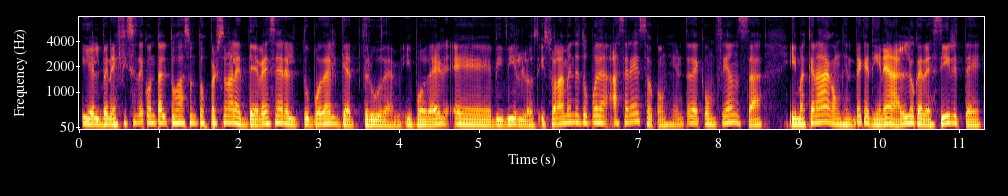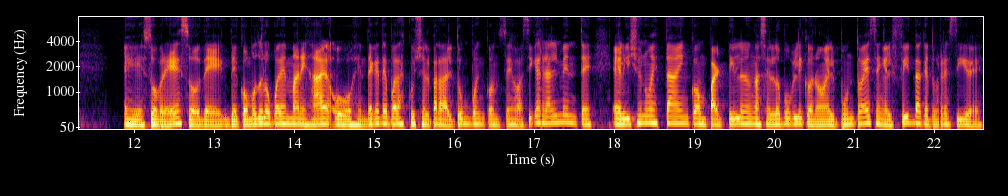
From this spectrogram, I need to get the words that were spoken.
y el beneficio de contar tus asuntos personales debe ser el tú poder get through them y poder eh, vivirlos. Y solamente tú puedes hacer eso con gente de confianza y más que nada con gente que tiene algo que decirte eh, sobre eso, de, cómo tú lo puedes manejar o gente que te pueda escuchar para darte un buen consejo. Así que realmente el issue no está en compartirlo, en hacerlo público, no. El punto es en el feedback que tú recibes.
